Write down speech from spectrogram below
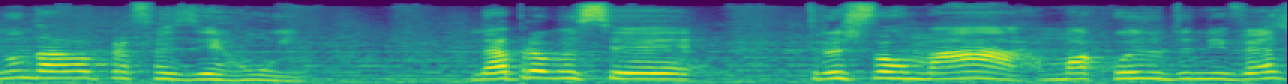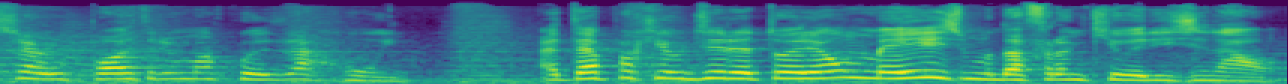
não dava para fazer ruim. Dá para você transformar uma coisa do universo de Harry Potter em uma coisa ruim. Até porque o diretor é o mesmo da franquia original,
